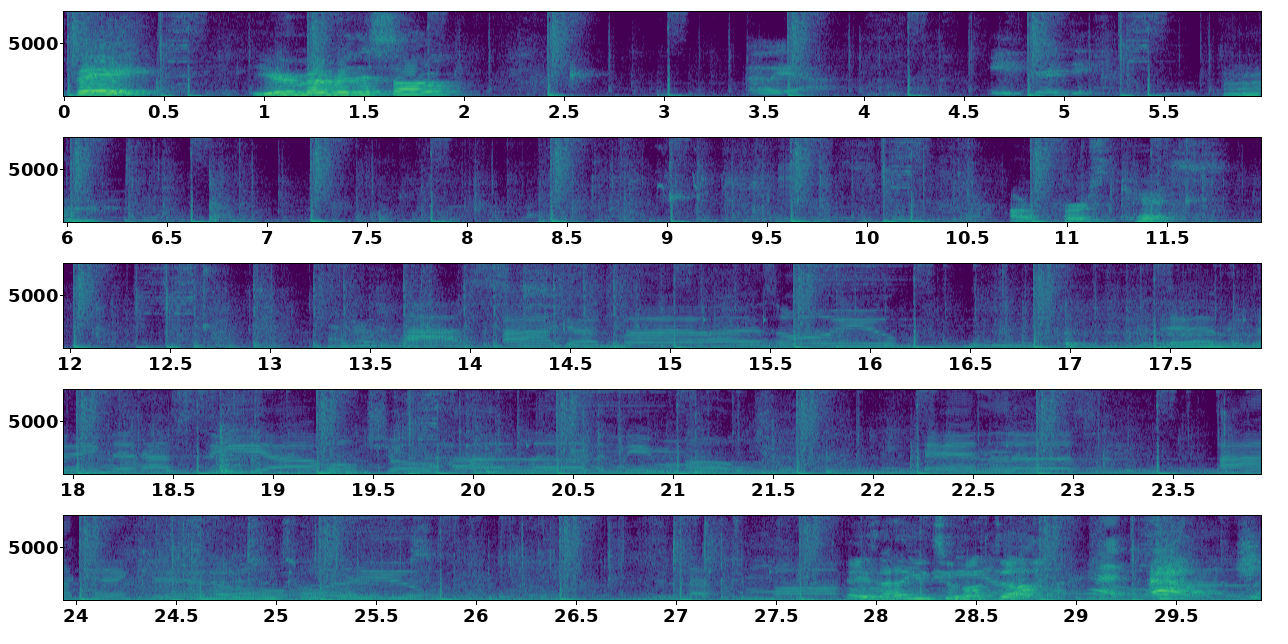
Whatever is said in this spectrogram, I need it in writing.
Faye, do you remember this song? Oh yeah. Eighth grade D. Mm. Our first kiss. And our last. And that is until very recent. Hey, is that how you two hooked up? Ouch!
